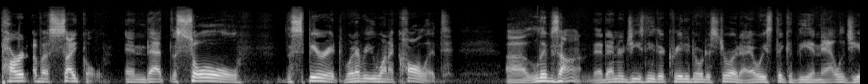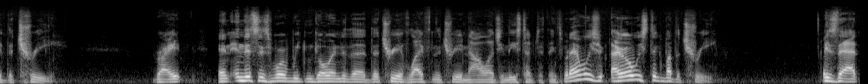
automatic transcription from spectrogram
part of a cycle, and that the soul, the spirit, whatever you want to call it, uh, lives on. That energy is neither created nor destroyed. I always think of the analogy of the tree, right? And and this is where we can go into the the tree of life and the tree of knowledge and these types of things. But I always I always think about the tree. Is that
